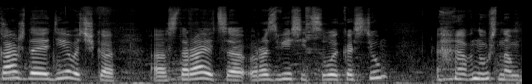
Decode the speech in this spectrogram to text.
Каждая девочка э, старается развесить свой костюм в нужном,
